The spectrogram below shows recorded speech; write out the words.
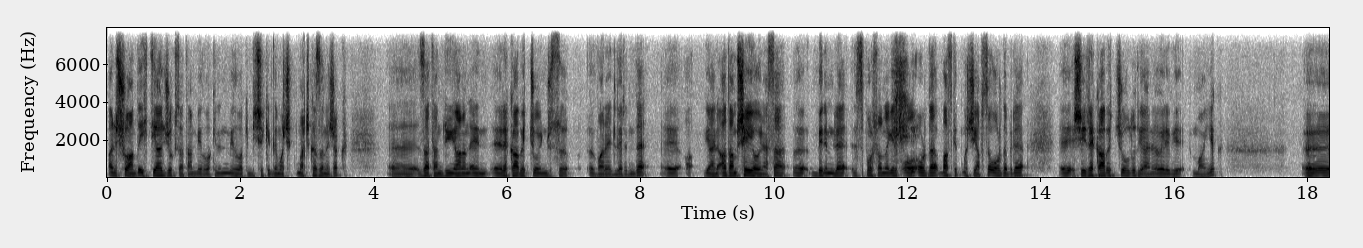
hani şu anda ihtiyacı yok zaten Milwaukee'nin. Milwaukee bir şekilde maç, maç kazanacak. E, zaten dünyanın en e, rekabetçi oyuncusu var ellerinde. E, yani adam şey oynasa e, benimle spor salonuna gelip o, orada basket maçı yapsa orada bile e, şey rekabetçi olur yani öyle bir manyak. E,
